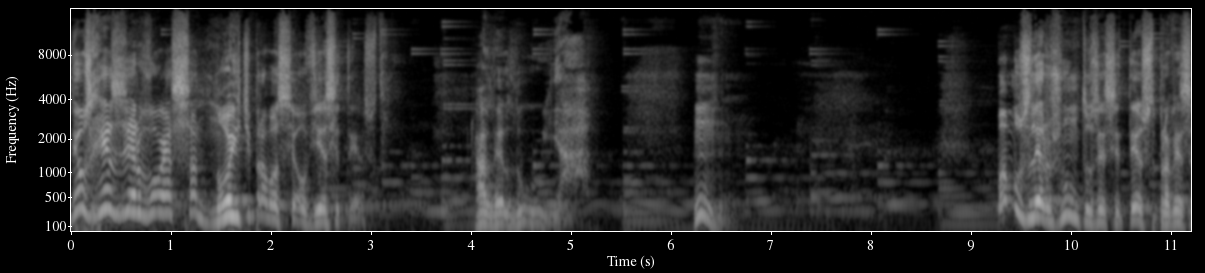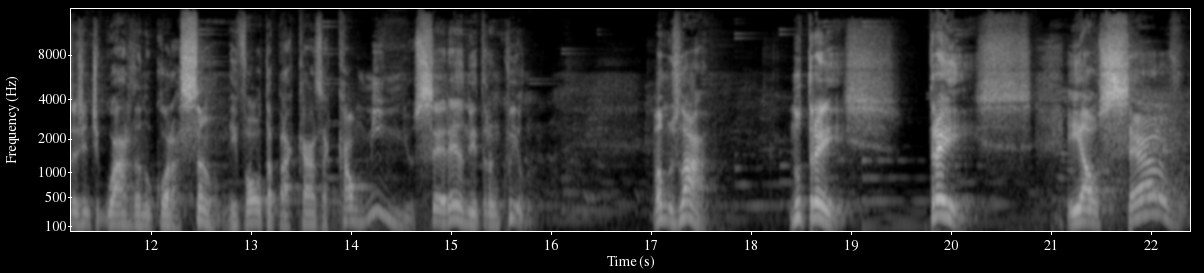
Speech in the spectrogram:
Deus reservou essa noite para você ouvir esse texto. Aleluia. Hum. Vamos ler juntos esse texto para ver se a gente guarda no coração e volta para casa calminho, sereno e tranquilo. Vamos lá? No 3. 3. E ao servo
